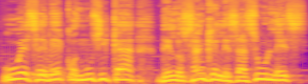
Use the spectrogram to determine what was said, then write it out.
USB con música de Los Ángeles Azules.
